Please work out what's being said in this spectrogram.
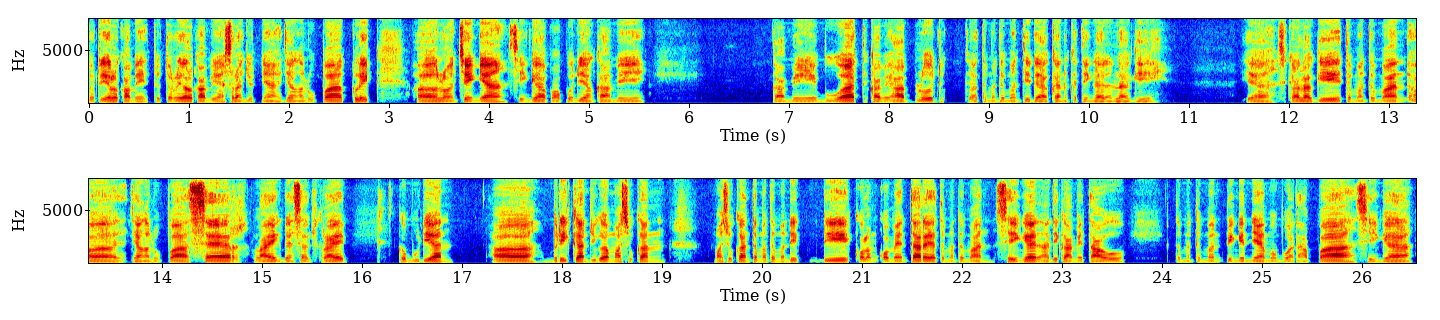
tutorial kami, tutorial kami yang selanjutnya. Jangan lupa klik uh, loncengnya sehingga apa pun yang kami kami buat, kami upload, teman-teman tidak akan ketinggalan lagi. Ya, sekali lagi teman-teman uh, jangan lupa share, like dan subscribe. Kemudian uh, berikan juga masukan masukkan teman-teman di, di kolom komentar ya teman-teman sehingga nanti kami tahu teman-teman pinginnya membuat apa sehingga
